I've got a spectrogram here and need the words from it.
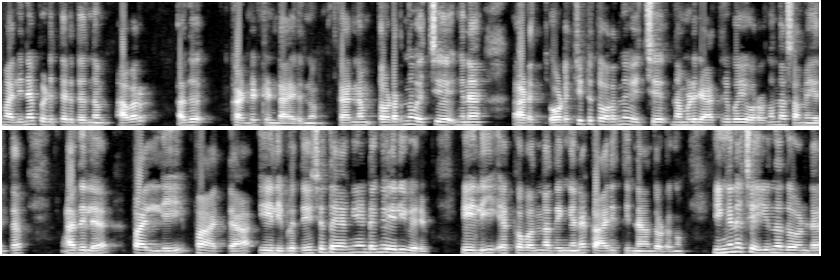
മലിനപ്പെടുത്തരുതെന്നും അവർ അത് കണ്ടിട്ടുണ്ടായിരുന്നു. കാരണം തുടർന്ന് വെച്ച് ഇങ്ങനെ അട ഉടച്ചിട്ട് തുറന്ന് വെച്ച് നമ്മൾ രാത്രി പോയി ഉറങ്ങുന്ന സമയത്ത് അതിൽ പല്ലി പാറ്റ എലി പ്രത്യേകിച്ച് തേങ്ങയുണ്ടെങ്കിൽ എലി വരും. എലി ഒക്കെ വന്നതിങ്ങനെ കാരി തിന്നാൻ തുടങ്ങും. ഇങ്ങനെ ചെയ്യുന്നത് കൊണ്ട്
